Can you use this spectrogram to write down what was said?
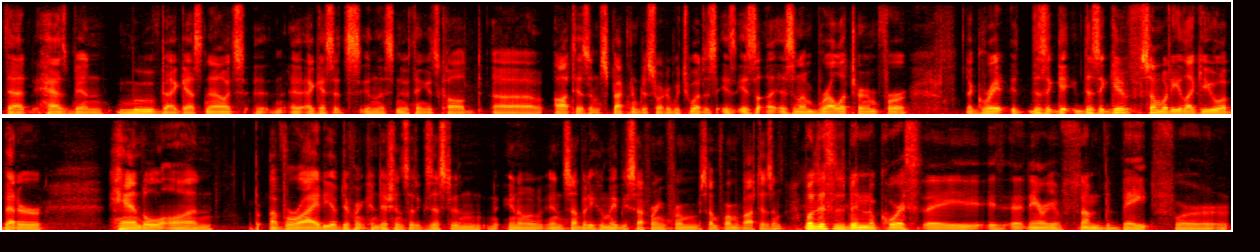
that has been moved. I guess now it's, I guess it's in this new thing. It's called uh, autism spectrum disorder, which what is is is, is an umbrella term for a great. Does it get, does it give somebody like you a better handle on a variety of different conditions that exist in you know in somebody who may be suffering from some form of autism? Well, this has been, of course, a, an area of some debate for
